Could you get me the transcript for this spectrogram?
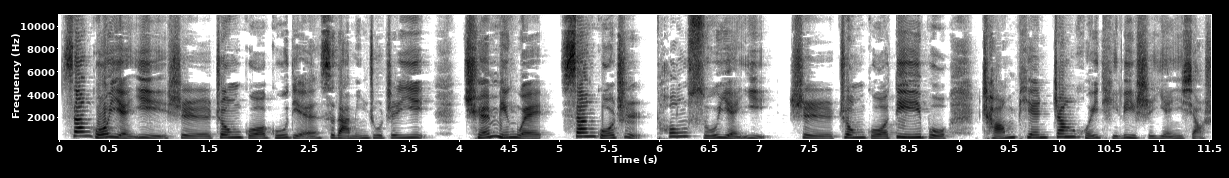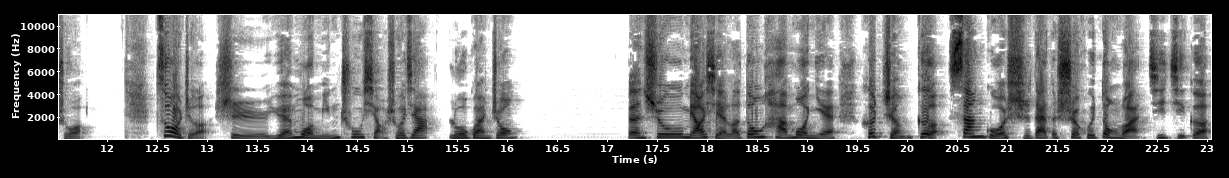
三国演义》是中国古典四大名著之一，全名为《三国志通俗演义》，是中国第一部长篇章回体历史演义小说。作者是元末明初小说家罗贯中。本书描写了东汉末年和整个三国时代的社会动乱及几个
